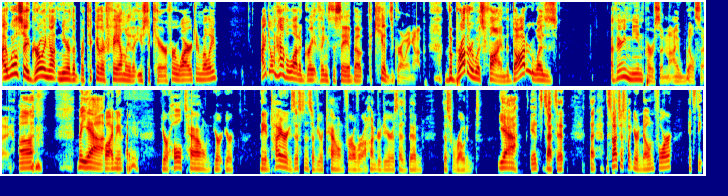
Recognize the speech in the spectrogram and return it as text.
I will say, growing up near the particular family that used to care for Wiarton Willie, I don't have a lot of great things to say about the kids growing up. The brother was fine. The daughter was a very mean person, I will say. Um, but yeah. Well, I mean, I mean, your whole town, your your the entire existence of your town for over a hundred years has been this rodent. Yeah, it's that's it. That it's not just what you're known for; it's the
